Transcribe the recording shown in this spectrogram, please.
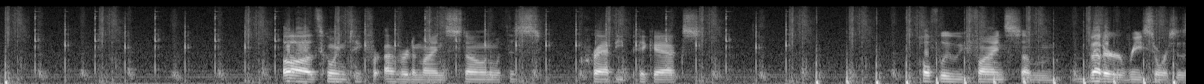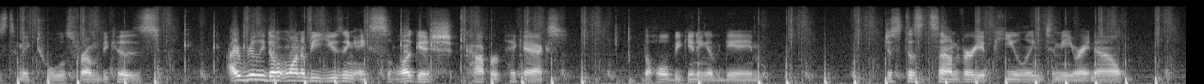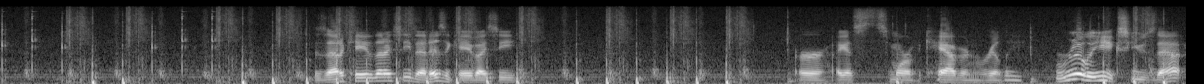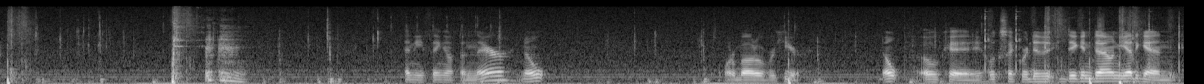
Oh, it's going to take forever to mine stone with this crappy pickaxe. Hopefully we find some better resources to make tools from because I really don't want to be using a sluggish copper pickaxe the whole beginning of the game. Just doesn't sound very appealing to me right now. Is that a cave that I see? That is a cave I see. Or, I guess it's more of a cavern, really. Really? Excuse that. Anything up in there? Nope. What about over here? Nope. Okay. Looks like we're dig digging down yet again.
